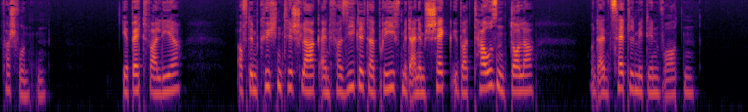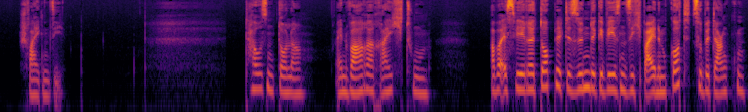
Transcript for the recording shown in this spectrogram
verschwunden. Ihr Bett war leer, auf dem Küchentisch lag ein versiegelter Brief mit einem Scheck über tausend Dollar und ein Zettel mit den Worten Schweigen Sie. Tausend Dollar, ein wahrer Reichtum, aber es wäre doppelte Sünde gewesen, sich bei einem Gott zu bedanken,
